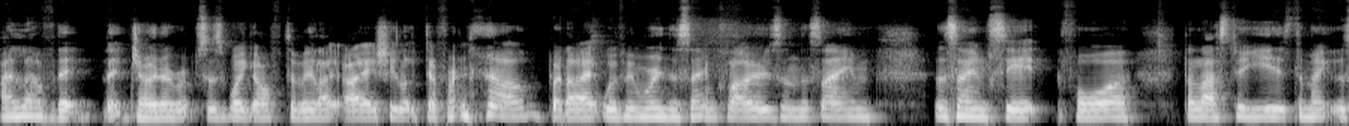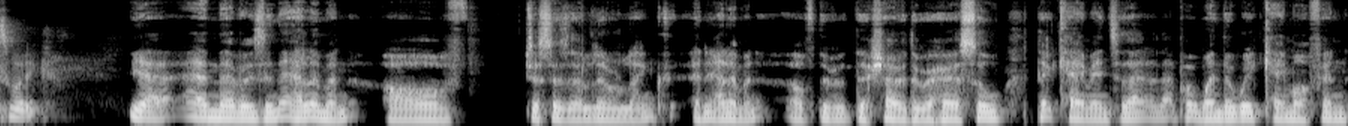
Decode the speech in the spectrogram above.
I love that, that Jonah rips his wig off to be like, I actually look different now, but I, we've been wearing the same clothes and the same, the same set for the last two years to make this work. Yeah. And there was an element of just as a little link, an element of the the show, the rehearsal that came into that at that point when the wig came off and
